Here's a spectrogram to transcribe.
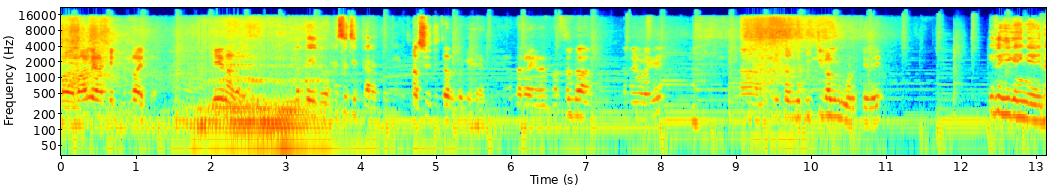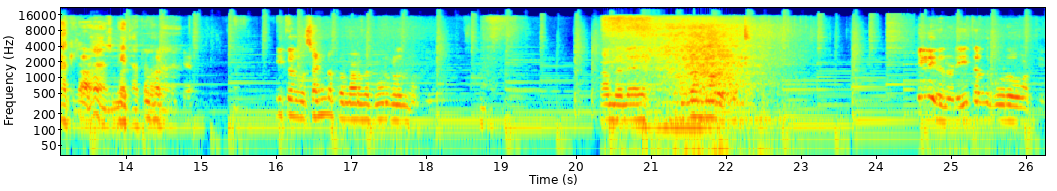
ಬ- ಬಾಳೆ ಹಾಕಿಟ್ಬಿಟ್ರೆ ಆಯ್ತು. ಏನಾಗಲ್ಲ ಮತ್ತೆ ಇದು ಹಸು ಚಿತ್ತಾರ ಅಂತ ಹೇಳಿ. ಹಸಿ ಬಗ್ಗೆ ಹೇಳ್ತೀನಿ. ಅಂದರೆ ಭತ್ತದ ಕಲೆಯೊಳಗೆ ಒಳಗೆ ಈ ಥರದ ಗುಚ್ಚಿಗಳನ್ನು ಮಾಡ್ತೀವಿ. ಇದು ಹೀಗೆ ಹಿಂಗೆ ಇದು ಹಾಕಿಲ್ಲ ಹಾ, ಹಾಕಲ್ಲ. ಹಾಕ್ಲಿಕ್ಕೆ. ಈ ಥರದ ಸಣ್ಣ ಪ್ರಮಾಣದ ಗೂಡುಗಳನ್ನು ಮಾಡ್ತೀವಿ. ಆಮೇಲೆ ಇದೊಂದು ನೋಡೋದು. ಇಲ್ಲಿದೆ ನೋಡಿ ಈ ತರದ ಗೂಡು ಮಾಡ್ತೀವಿ.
